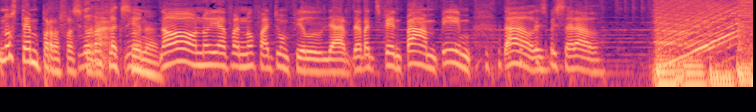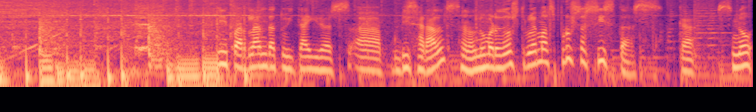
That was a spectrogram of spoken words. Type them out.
no estem per reflexionar. No reflexiona. No, no, ja fa, no faig un fil llarg. Ja vaig fent pam, pim, tal, és visceral. I parlant de tuitaires uh, viscerals, en el número 2 trobem els processistes, que si no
